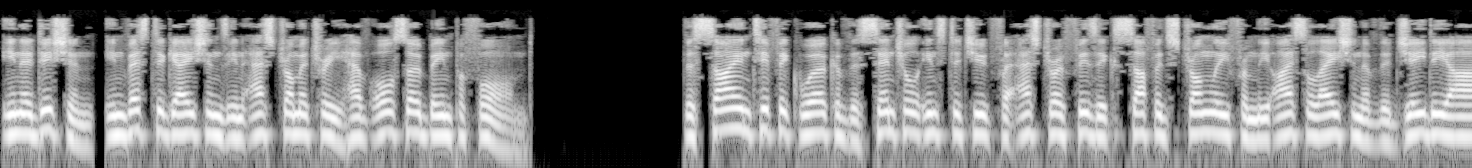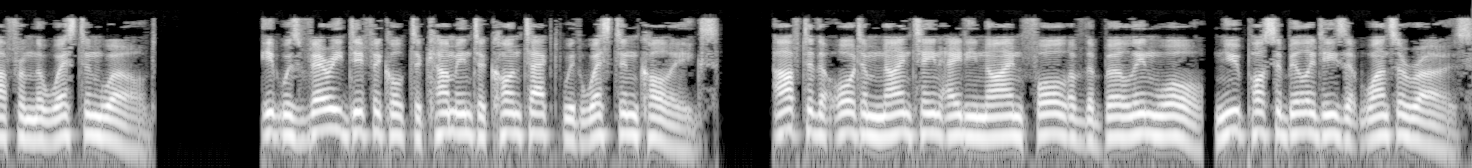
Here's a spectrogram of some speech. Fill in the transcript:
In addition, investigations in astrometry have also been performed. The scientific work of the Central Institute for Astrophysics suffered strongly from the isolation of the GDR from the Western world. It was very difficult to come into contact with Western colleagues. After the autumn 1989 fall of the Berlin Wall, new possibilities at once arose.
